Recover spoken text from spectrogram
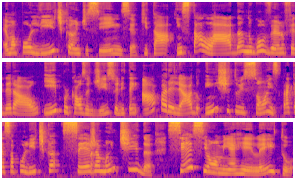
É uma política anti-ciência que tá instalada no governo federal e por causa disso ele tem aparelhado instituições para que essa política seja mantida. Se esse homem é reeleito,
